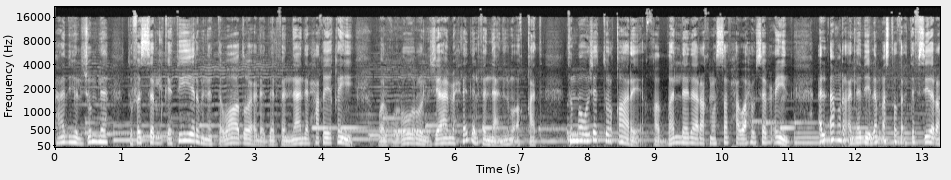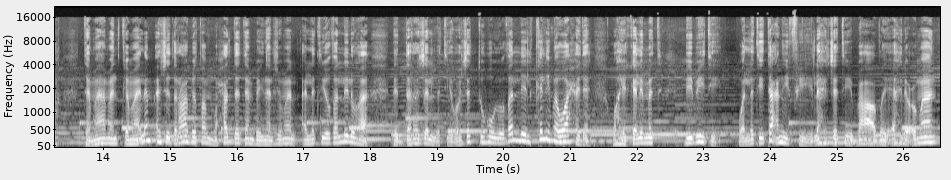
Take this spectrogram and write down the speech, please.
هذه الجملة تفسر الكثير من التواضع لدى الفنان الحقيقي والغرور الجامح لدى الفنان المؤقت. ثم وجدت القارئ قد ظلل رقم الصفحة 71 الأمر الذي لم أستطع تفسيره تماما كما لم أجد رابطا محددا بين الجمل التي يظللها للدرجة التي وجدته يظلل كلمة واحدة وهي كلمة بيبيتي والتي تعني في لهجة بعض أهل عمان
